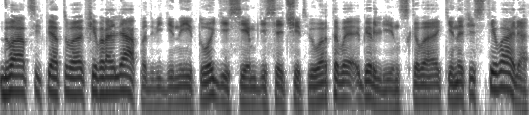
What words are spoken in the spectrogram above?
25 февраля подведены итоги 74-го Берлинского кинофестиваля.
